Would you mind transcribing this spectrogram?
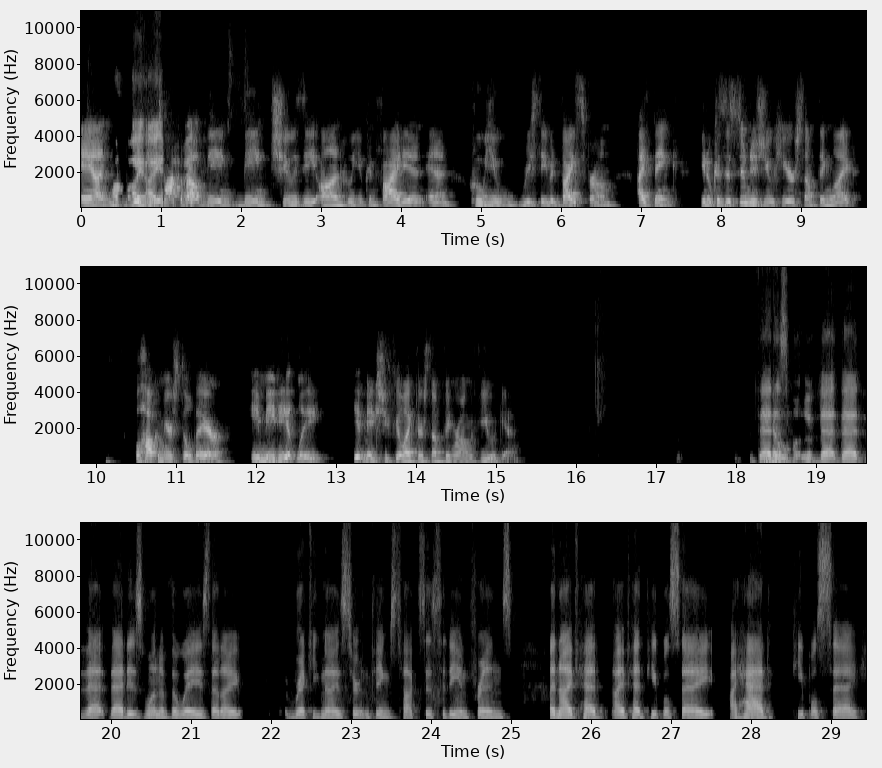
And oh, when I, you talk I, about I, being being choosy on who you confide in and who you receive advice from, I think, you know, because as soon as you hear something like, well, how come you're still there? Immediately it makes you feel like there's something wrong with you again. That you know? is one of that that that that is one of the ways that I recognize certain things, toxicity in friends. And I've had I've had people say, I had people say,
